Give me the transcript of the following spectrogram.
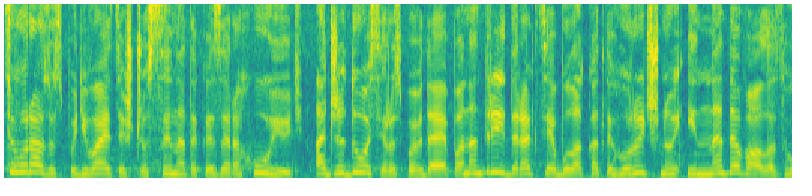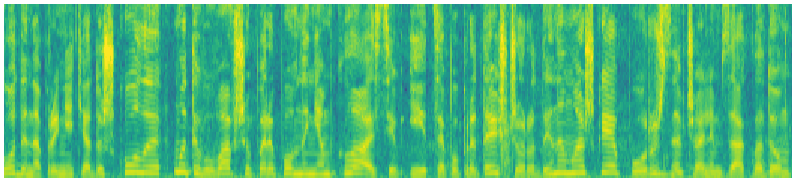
Цього разу сподівається, що сина таки зарахують. Адже досі розповідає пан Андрій, дирекція була категоричною і не давала згоди на прийняття до школи, мотивувавши переповненням класів. І це попри те, що родина мешкає поруч з навчальним закладом.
